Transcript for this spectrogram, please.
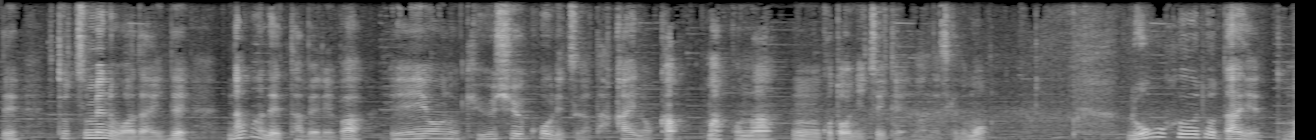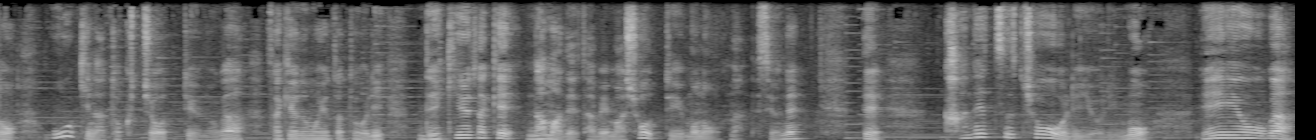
う。で1つ目の話題で生で食べれば栄養の吸収効率が高いのか。まあこんな、うん、ことについてなんですけども。ローフードダイエットの大きな特徴っていうのが先ほども言った通りできるだけ生で食べましょうっていうものなんですよね。で加熱調理よりも栄養が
